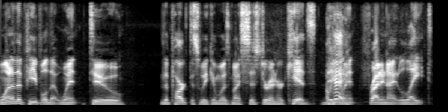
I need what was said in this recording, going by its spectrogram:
One of the people that went to the park this weekend was my sister and her kids. They Okay. went Friday night late.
